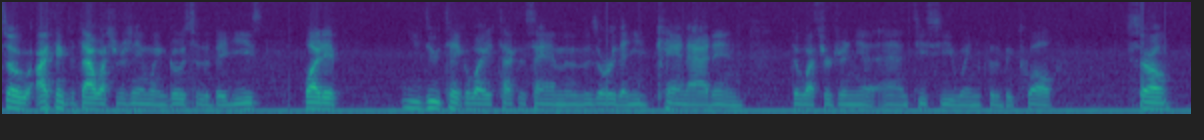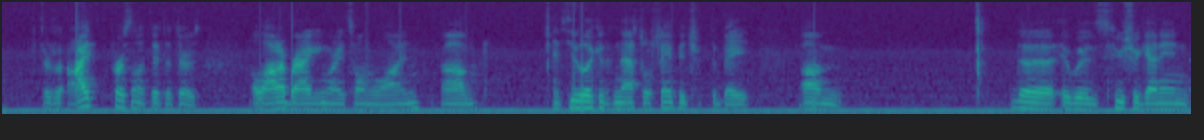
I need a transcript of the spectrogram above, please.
so I think that that West Virginia win goes to the Big East, but if you do take away Texas A&M and Missouri, then you can add in the West Virginia and TCU win for the Big 12. So, there's I personally think that there's a lot of bragging rights on the line. Um, if you look at the national championship debate, um, the it was who should get in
